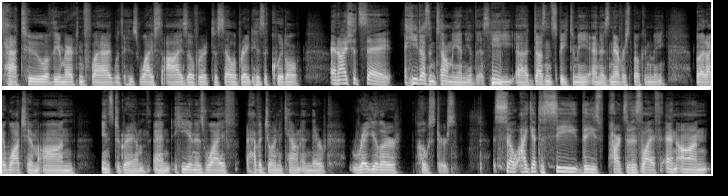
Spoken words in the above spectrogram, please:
tattoo of the American flag with his wife's eyes over it to celebrate his acquittal. And I should say, he doesn't tell me any of this. Hmm. He uh, doesn't speak to me and has never spoken to me. But I watch him on Instagram, and he and his wife have a joint account, and they're regular posters. So I get to see these parts of his life. And on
